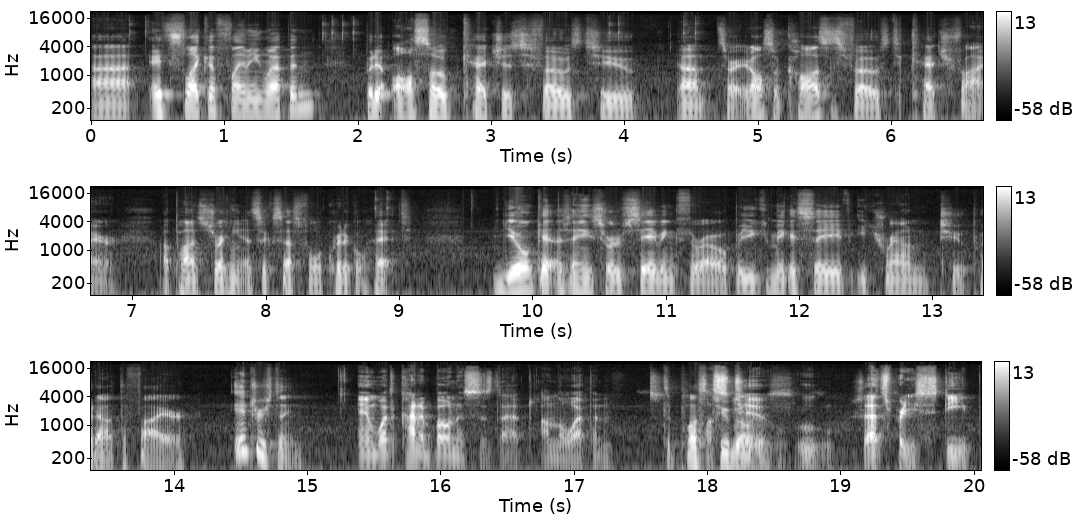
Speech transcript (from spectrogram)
Uh, it's like a flaming weapon, but it also catches foes to. Um, sorry, it also causes foes to catch fire upon striking a successful critical hit. You don't get any sort of saving throw, but you can make a save each round to put out the fire. Interesting. And what kind of bonus is that on the weapon? It's a plus, two bonus. Ooh, so that's pretty steep.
